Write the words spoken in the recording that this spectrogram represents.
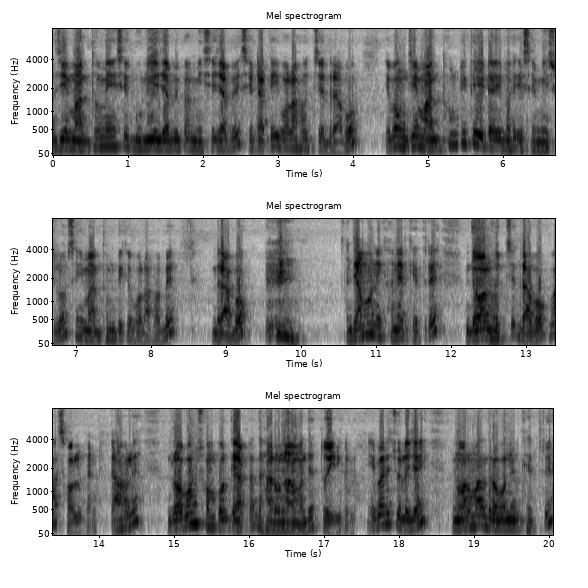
যে মাধ্যমে এসে গুলিয়ে যাবে বা মিশে যাবে সেটাকেই বলা হচ্ছে দ্রাবক এবং যে মাধ্যমটিতে এটা এসে মিশলো সেই মাধ্যমটিকে বলা হবে দ্রাবক। যেমন এখানের ক্ষেত্রে জল হচ্ছে দ্রাবক বা সলভেন্ট তাহলে দ্রবণ সম্পর্কে একটা ধারণা আমাদের তৈরি হলো। এবারে চলে যাই নর্মাল দ্রবণের ক্ষেত্রে।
